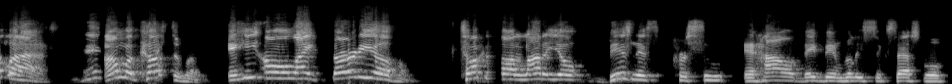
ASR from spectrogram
realized I'm a customer and he owned like 30 of them. Talk about a lot of your business pursuit and how they've been really successful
